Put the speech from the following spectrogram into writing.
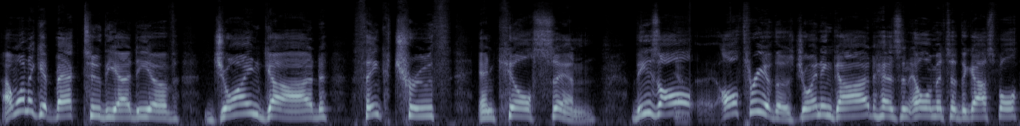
I want to get back to the idea of join God, think truth, and kill sin. These all, yeah. all three of those, joining God has an element of the gospel.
